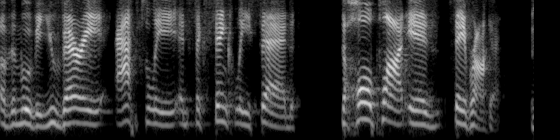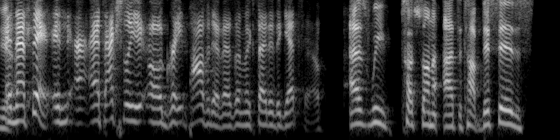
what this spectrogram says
of the movie, you very aptly and succinctly said the whole plot is save Rocket. Yeah. And that's it. And that's actually a great positive, as I'm excited to get to as we touched on at the top, this is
